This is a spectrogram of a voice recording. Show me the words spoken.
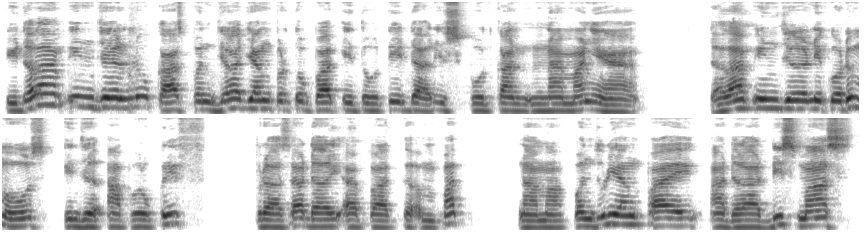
Di dalam Injil Lukas, penjahat yang bertobat itu tidak disebutkan namanya. Dalam Injil Nikodemus, Injil Apokrif berasal dari abad keempat. Nama pencuri yang baik adalah Dismas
